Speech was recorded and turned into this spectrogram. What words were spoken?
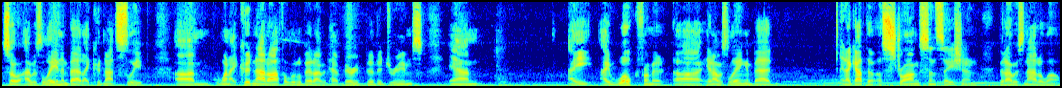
So I was laying in bed, I could not sleep. Um, when I could nod off a little bit, I would have very vivid dreams. And I I woke from it uh, and I was laying in bed and I got the, a strong sensation that I was not alone.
